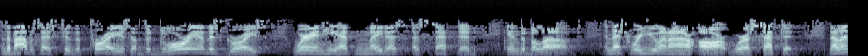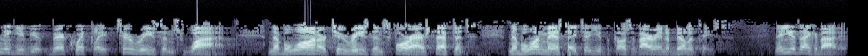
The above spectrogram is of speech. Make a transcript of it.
and the Bible says, To the praise of the glory of His grace, wherein He hath made us accepted in the beloved. And that's where you and I are. We're accepted. Now, let me give you very quickly two reasons why. Number one, or two reasons for our acceptance. Number one, may I say to you, because of our inabilities. Now you think about it.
